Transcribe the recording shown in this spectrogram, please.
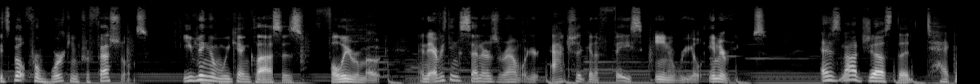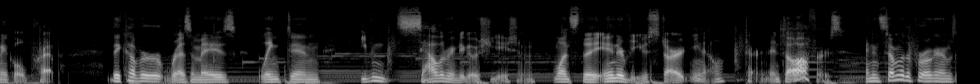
It's built for working professionals, evening and weekend classes, fully remote, and everything centers around what you're actually going to face in real interviews. And it's not just the technical prep. They cover resumes, LinkedIn, even salary negotiation. Once the interviews start, you know, turn into offers. And in some of the programs,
